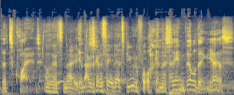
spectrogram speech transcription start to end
that's quiet oh, that's nice. I was going to say that's beautiful. in the same building, yes.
